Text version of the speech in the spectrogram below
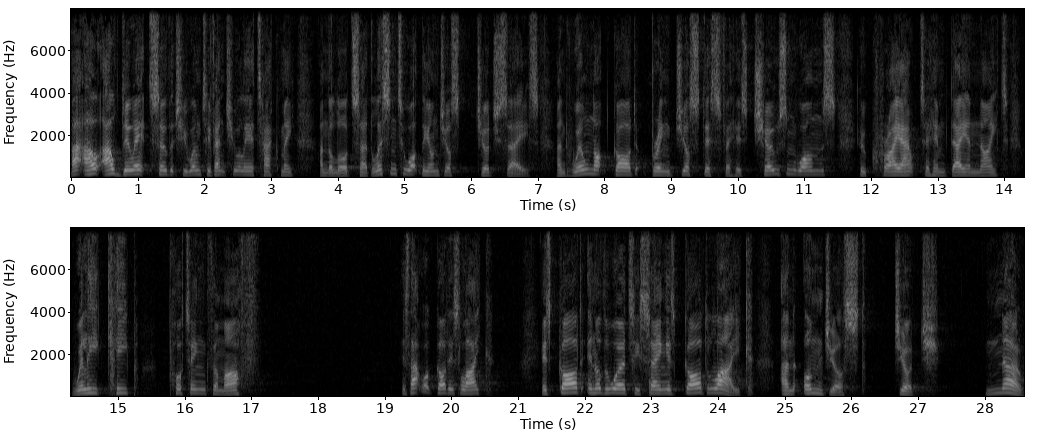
I'll, I'll do it so that she won't eventually attack me. And the Lord said, Listen to what the unjust judge says. And will not God bring justice for his chosen ones who cry out to him day and night? Will he keep putting them off? Is that what God is like? Is God, in other words, he's saying, is God like an unjust judge? No,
